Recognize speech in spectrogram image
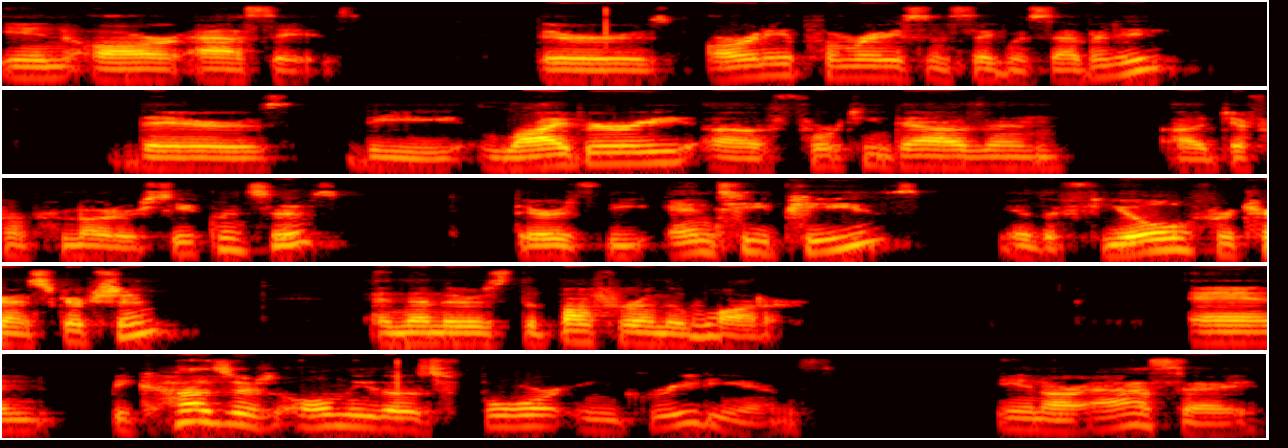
in our assays. There's RNA polymerase and sigma 70. There's the library of 14,000 uh, different promoter sequences. There's the NTPs, you know, the fuel for transcription. And then there's the buffer in the water. And because there's only those four ingredients in our assay,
